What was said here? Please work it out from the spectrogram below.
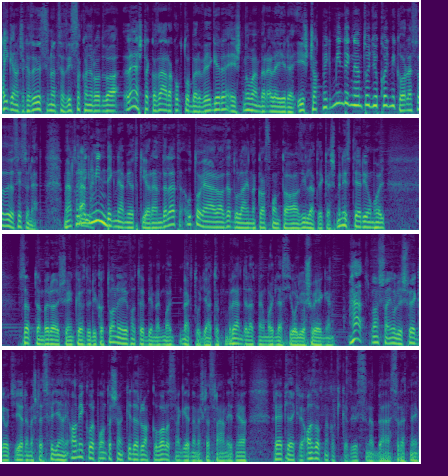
Igen, csak az őszínethez visszakanyarodva, leestek az árak október végére és november elejére is, csak még mindig nem tudjuk, hogy mikor lesz az őszi szünet. Mert hogy még mindig nem jött ki a rendelet. Utoljára az Eduline-nak azt mondta az illetékes minisztérium, hogy Szeptember 1-én kezdődik a tanév, a többi meg majd megtudjátok, rendelet meg majd lesz július végén. Hát lassan július vége, úgyhogy érdemes lesz figyelni. Amikor pontosan kiderül, akkor valószínűleg érdemes lesz ránézni a repjegyekre azoknak, akik az őszínetben el, szeretnék,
